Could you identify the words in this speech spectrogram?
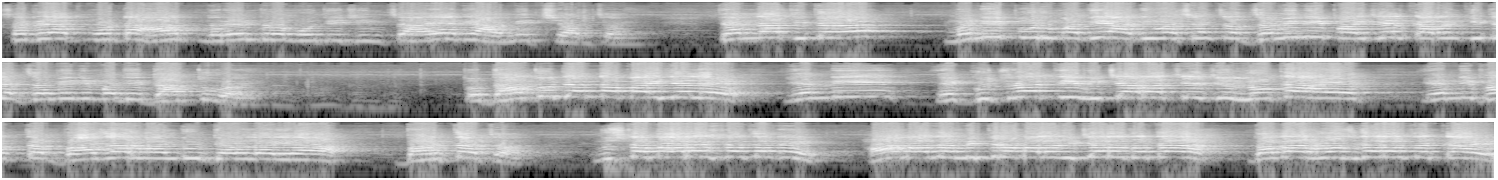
सगळ्यात मोठा हात नरेंद्र मोदीजींचा आहे आणि अमित शहाचा आहे. त्यांना तिथं मणिपूरमध्ये आदिवासींच्या जमिनी पाहिजे कारण की त्या जमिनीमध्ये धातू आहे. तो धातू त्यांना पाहिजे यांनी हे गुजराती विचाराचे जे लोक आहेत यांनी फक्त बाजार मांडून ठेवला या भारताचा. नुसता महाराष्ट्राचा नाही हा माझा मित्र मला विचारत होता दादा रोजगाराचं काय?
